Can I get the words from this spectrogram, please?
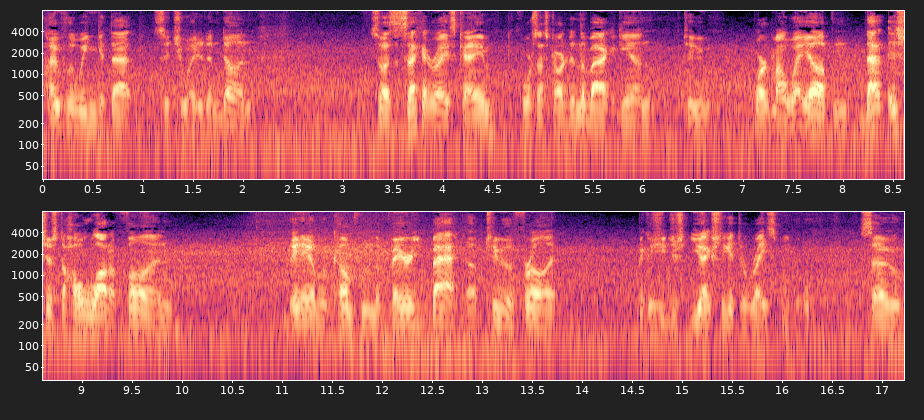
hopefully we can get that situated and done. So as the second race came, of course I started in the back again to work my way up and that is just a whole lot of fun being able to come from the very back up to the front because you just you actually get to race people. So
